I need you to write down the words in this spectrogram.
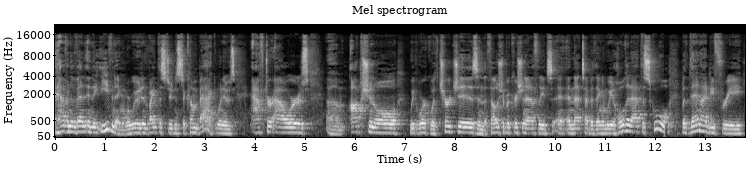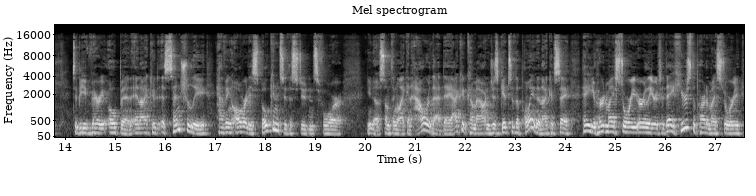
have an event in the evening where we would invite the students to come back when it was after hours, um, optional. We'd work with churches and the Fellowship of Christian Athletes and, and that type of thing. And we'd hold it at the school, but then I'd be free to be very open. And I could essentially, having already spoken to the students for you know, something like an hour that day, I could come out and just get to the point and I could say, Hey, you heard my story earlier today. Here's the part of my story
